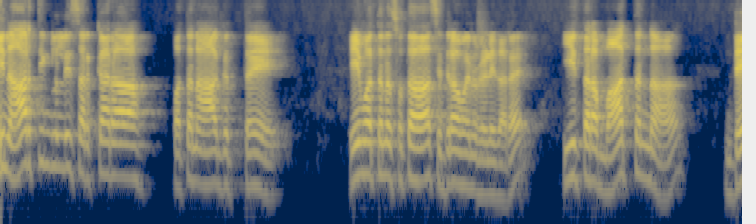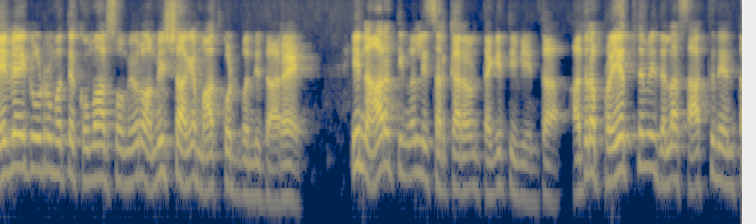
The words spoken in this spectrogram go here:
ಇನ್ನು ಆರು ತಿಂಗಳಲ್ಲಿ ಸರ್ಕಾರ ಪತನ ಆಗುತ್ತೆ. ಈ ಮಾತನ್ನು ಸ್ವತಃ ಸಿದ್ದರಾಮಯ್ಯವರು ಹೇಳಿದ್ದಾರೆ. ಈ ತರ ಮಾತನ್ನ ದೇವೇಗೌಡರು ಮತ್ತೆ ಕುಮಾರಸ್ವಾಮಿ ಅವರು ಅಮಿತ್ ಶಾಗೆ ಮಾತು ಕೊಟ್ಟು ಬಂದಿದ್ದಾರೆ. ಇನ್ನು ಆರು ತಿಂಗಳಲ್ಲಿ ಸರ್ಕಾರವನ್ನು ತೆಗಿತೀವಿ ಅಂತ. ಅದರ ಪ್ರಯತ್ನವೇ ಇದೆಲ್ಲ ಸಾಕ್ತಿದೆ ಅಂತ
